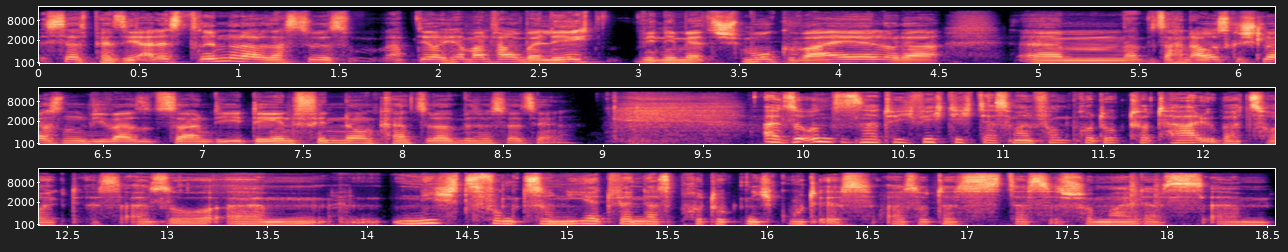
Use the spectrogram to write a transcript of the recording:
ist das per se alles drin oder sagst du, das habt ihr euch am Anfang überlegt, wir nehmen jetzt Schmuck, weil oder ähm, Sachen ausgeschlossen? Wie war sozusagen die Ideenfindung? Kannst du da ein bisschen was erzählen? Also uns ist natürlich wichtig, dass man vom Produkt total überzeugt ist. Also ähm, nichts funktioniert, wenn das Produkt nicht gut ist. Also das, das ist schon mal das, ähm,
